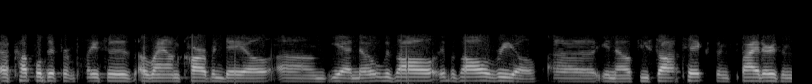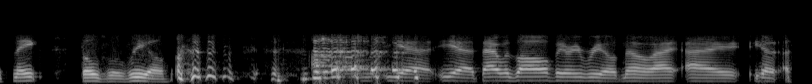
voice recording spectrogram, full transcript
a couple different places around Carbondale. Um, yeah, no, it was all it was all real. Uh, you know, if you saw ticks and spiders and snakes, those were real. yeah, yeah, that was all very real. No, I, I, yeah, a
